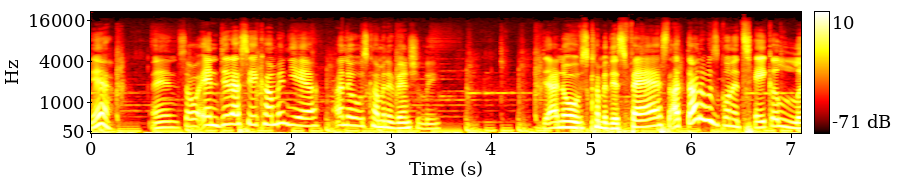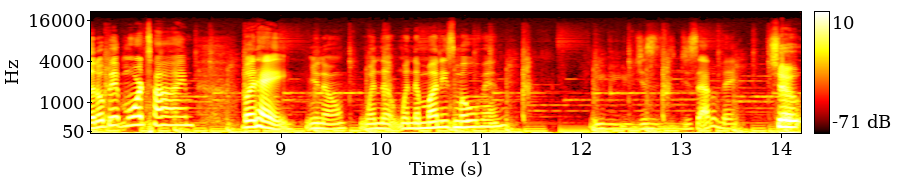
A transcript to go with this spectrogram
Yeah. And so, and did I see it coming? Yeah, I knew it was coming eventually. I know it was coming this fast. I thought it was going to take a little bit more time, but hey, you know, when the when the money's moving, you, you just just elevate. So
